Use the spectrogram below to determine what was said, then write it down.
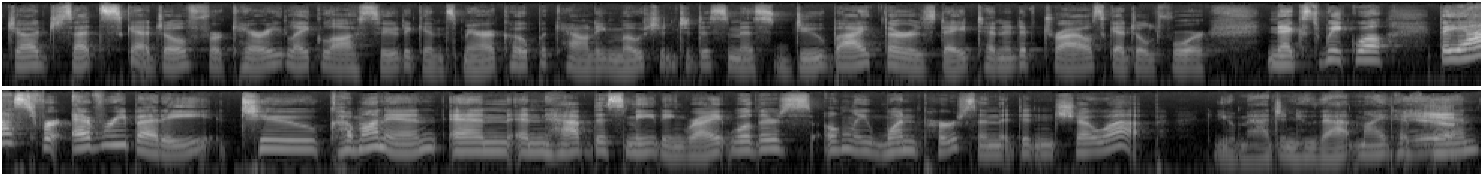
judge sets schedule for Kari Lake lawsuit against Maricopa County. Motion to dismiss due by Thursday. Tentative trial scheduled for next week. Well, they asked for everybody to come on in and and have this meeting, right? Well, there's only one person that didn't show up. Can you imagine who that might have Yeah. been?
